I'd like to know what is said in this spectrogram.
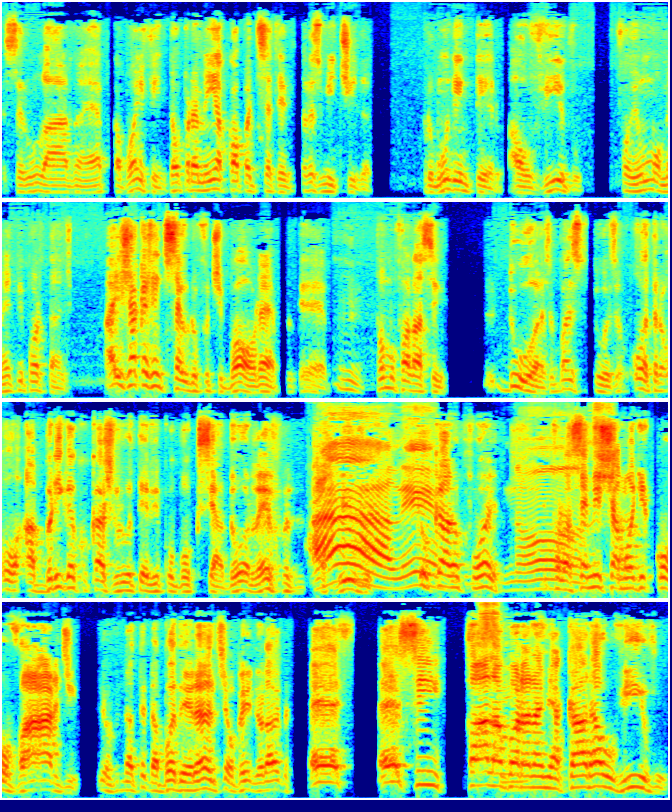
celular na época. Bom, enfim, então para mim a Copa de 70 transmitida para o mundo inteiro, ao vivo, foi um momento importante. Aí, já que a gente saiu do futebol, né? Porque, hum. vamos falar assim, duas, mais duas. Outra, a briga que o Cajuru teve com o boxeador, lembra? Ah, lembro. O cara foi. Nossa. Falou, você me chamou de covarde. Eu, na, na Bandeirante, eu venho lá. É, é sim. Fala sim. agora na minha cara ao vivo.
